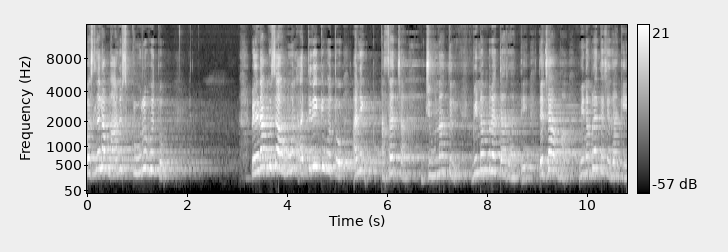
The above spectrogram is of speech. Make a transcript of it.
बसलेला माणूस क्रूर होतो. वेडामुसा होऊन अतिरेकी होतो आणि माणसाच्या जीवनातील विनम्रता राहते. त्याच्या विनम्रतेच्या जागी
